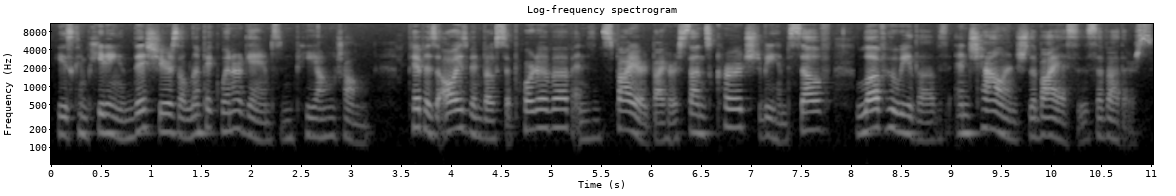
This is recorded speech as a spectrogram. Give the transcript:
he is competing in this year's Olympic Winter Games in Pyeongchang. Pip has always been both supportive of and inspired by her son's courage to be himself, love who he loves, and challenge the biases of others.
